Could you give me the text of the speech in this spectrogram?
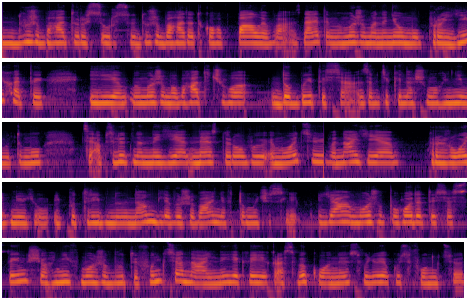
дуже багато ресурсу, дуже багато такого палива. Знаєте, ми можемо на ньому проїхати, і ми можемо багато чого добитися завдяки нашому гніву. Тому це абсолютно не є нездоровою емоцією. Вона є природньою і потрібною нам для виживання, в тому числі. Я можу погодитися з тим, що гнів може бути функціональний, який якраз виконує свою якусь функцію,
